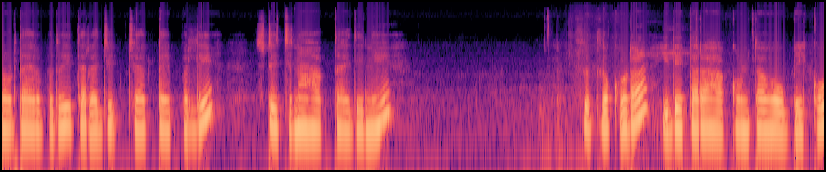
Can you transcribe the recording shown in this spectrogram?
ನೋಡ್ತಾ ಇರ್ಬೋದು, ಈ ಥರ ಜಿಗ್ ಜಾಗ್ ಟೈಪಲ್ಲಿ ಸ್ಟಿಚ್ಚನ್ನ ಹಾಕ್ತಾಯಿದ್ದೀನಿ ಸುತ್ತಲೂ ಕೂಡ ಇದೇ ಥರ ಹಾಕ್ಕೊಳ್ತಾ ಹೋಗಬೇಕು.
